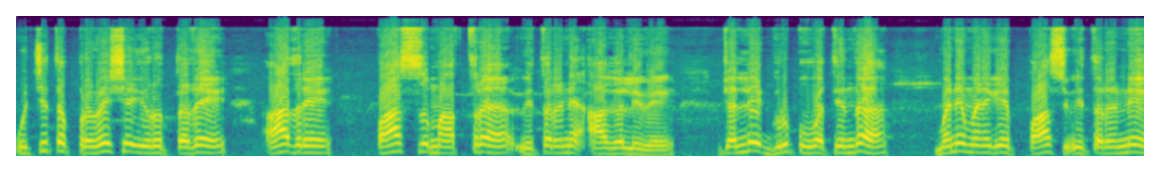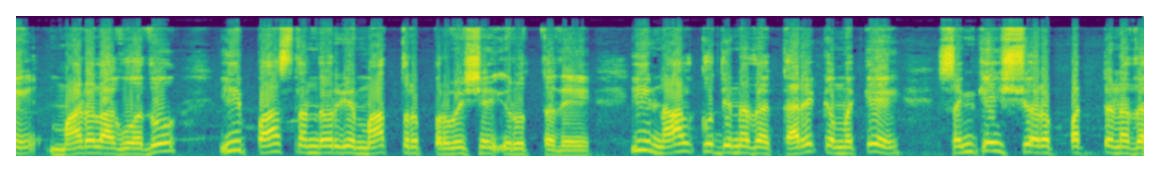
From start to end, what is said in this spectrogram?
ಉಚಿತ ಪ್ರವೇಶ ಇರುತ್ತದೆ, ಆದರೆ ಪಾಸ್ ಮಾತ್ರ ವಿತರಣೆ ಆಗಲಿವೆ. ಜಲ್ಲೆ ಗ್ರೂಪ್ ವತಿಯಿಂದ ಮನೆ ಮನೆಗೆ ಪಾಸ್ ವಿತರಣೆ ಮಾಡಲಾಗುವುದು. ಈ ಪಾಸ್ ತಂದವರಿಗೆ ಮಾತ್ರ ಪ್ರವೇಶ ಇರುತ್ತದೆ. ಈ ನಾಲ್ಕು ದಿನದ ಕಾರ್ಯಕ್ರಮಕ್ಕೆ ಸಂಕೇಶ್ವರ ಪಟ್ಟಣದ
